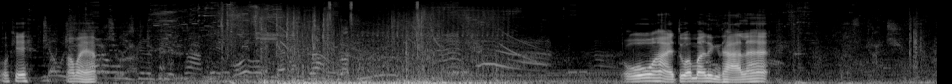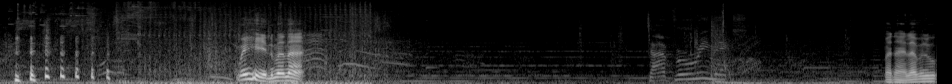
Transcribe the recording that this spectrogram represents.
โอเค เอาใหม่ครับ Always gonna be a top hit. โอ้ หายตัวมาถึงฐานแล้วฮะ ไม่เห็นมันอะ Time for a remix. ไปไหนแล้วไม่รู้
